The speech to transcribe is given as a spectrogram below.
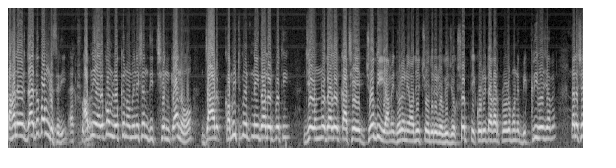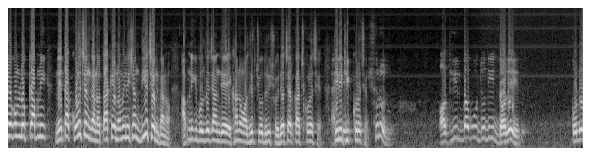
তাহলে এর দায় তো কংগ্রেসেরই। আপনি এরকম লোককে নমিনেশন দিচ্ছেন কেন? যার কমিটমেন্ট নেই দলের প্রতি যে অন্য দলের কাছে যদি আমি ধরে নিই অজিত চৌধুরীর অভিযোগ সত্যি কোটি টাকার প্রলোভনে বিক্রি হয়ে যাবে তাহলে সেরকম লোককে আপনি নেতা করেছেন কেন? তাকে নমিনেশন দিয়েছেন কেন? আপনি কি বলতে চান যে এখানে অধীর চৌধুরী স্বৈরাচার কাজ করেছে? তিনি ঠিক করেছেন। শুনুন অধীরবাবু যদি দলের কোনো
